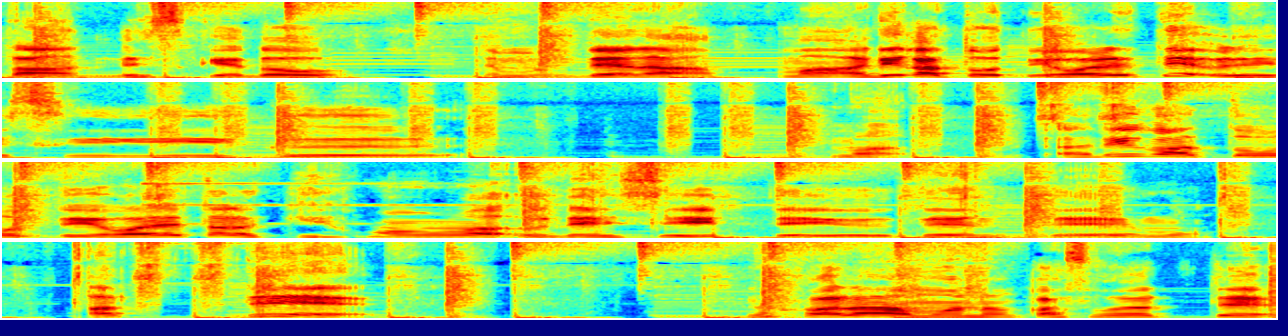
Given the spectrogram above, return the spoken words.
たんですけど、でもでな、まあ、ありがとうって言われて嬉しくまあありがとうって言われたら基本は嬉しいっていう前提もあってだからまあなんかそうやって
